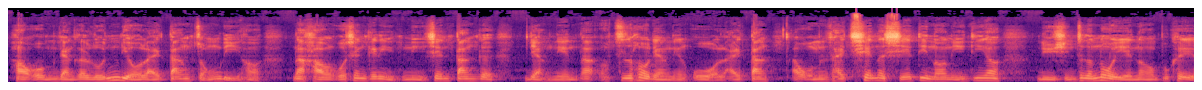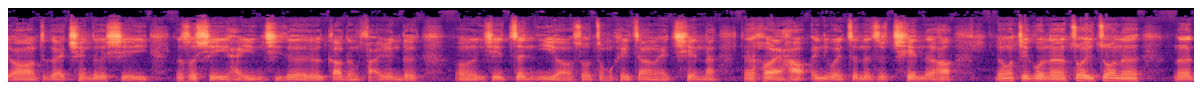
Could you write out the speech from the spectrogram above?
好我们两个轮流来当总理哈。那好，我先给你，你先当个两年，那之后两年我来当啊。我们才签了协定哦，你一定要。履行这个诺言哦，不可以哦，这个来签这个协议。那时候协议还引起这个高等法院的呃一些争议哦，说怎么可以这样来签呢？但是后来好，anyway 真的是签的哈。然后结果呢，做一做呢，那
